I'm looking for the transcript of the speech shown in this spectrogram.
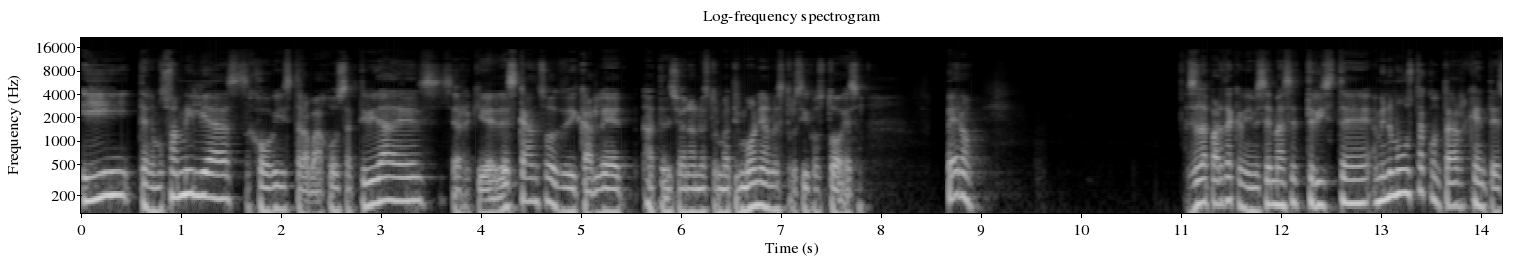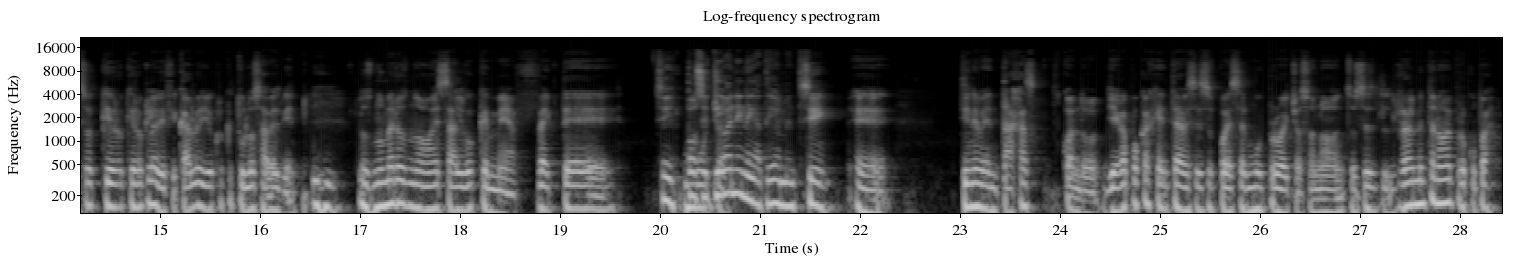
Y tenemos familias, hobbies, trabajos, actividades. Se requiere descanso, dedicarle atención a nuestro matrimonio, a nuestros hijos, todo eso. Pero esa es la parte que a mí se me hace triste. A mí no me gusta contar gente, eso quiero, quiero clarificarlo y yo creo que tú lo sabes bien. Los números no es algo que me afecte. Sí, positiva ni negativamente. Sí, eh, tiene ventajas cuando llega poca gente, a veces eso puede ser muy provechoso, ¿no? Entonces realmente no me preocupa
